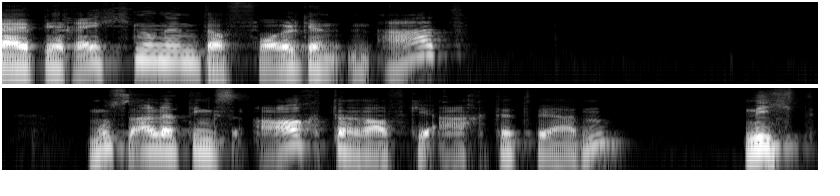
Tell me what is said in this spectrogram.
Bei Berechnungen der folgenden Art muss allerdings auch darauf geachtet werden, nicht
